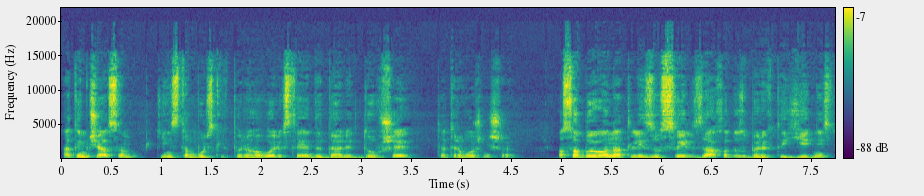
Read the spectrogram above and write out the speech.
А тим часом тінь стамбульських переговорів стає дедалі довшою та тривожнішою, особливо на тлі зусиль Заходу зберегти єдність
